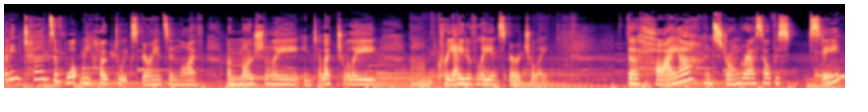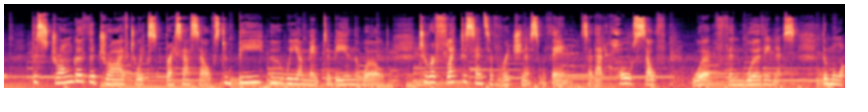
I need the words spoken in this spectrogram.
but in terms of what we hope to experience in life emotionally, intellectually, um, creatively, and spiritually. The higher and stronger our self esteem, the stronger the drive to express ourselves, to be who we are meant to be in the world, to reflect a sense of richness within. So that whole self worth and worthiness. The more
